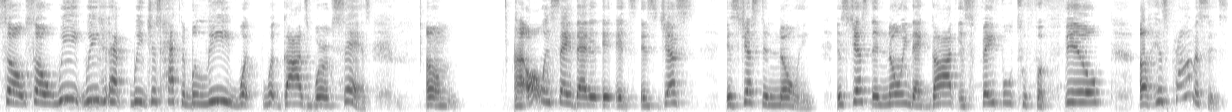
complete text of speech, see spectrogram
So so we we have we just have to believe what what God's word says. Um, I always say that it, it, it's it's just it's just in knowing. It's just in knowing that God is faithful to fulfill uh, His promises.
